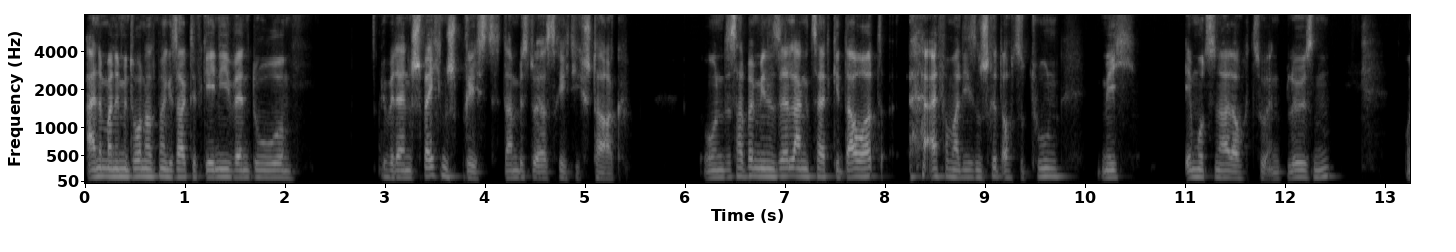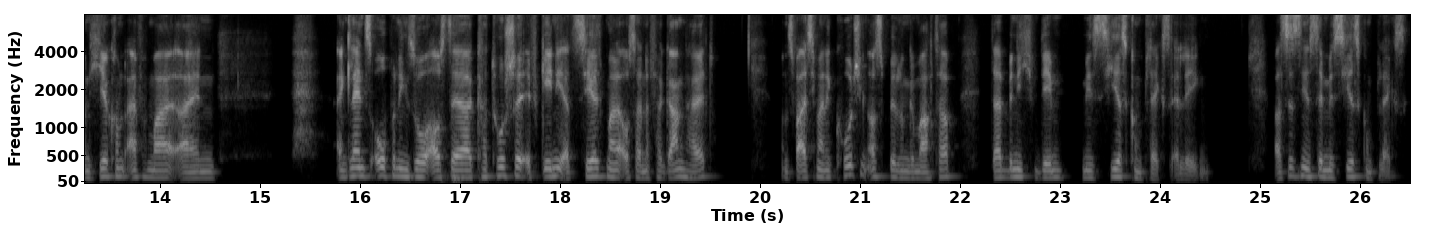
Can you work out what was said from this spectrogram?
eine meiner Mentoren hat mal gesagt, Evgeni, wenn du über deine Schwächen sprichst, dann bist du erst richtig stark. Und es hat bei mir eine sehr lange Zeit gedauert, einfach mal diesen Schritt auch zu tun, mich emotional auch zu entblößen. Und hier kommt einfach mal ein, ein kleines Opening so aus der Kartusche. Evgeni erzählt mal aus seiner Vergangenheit. Und zwar, als ich meine Coaching-Ausbildung gemacht habe, da bin ich dem Messias-Komplex erlegen. Was ist denn jetzt der Messias-Komplex?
